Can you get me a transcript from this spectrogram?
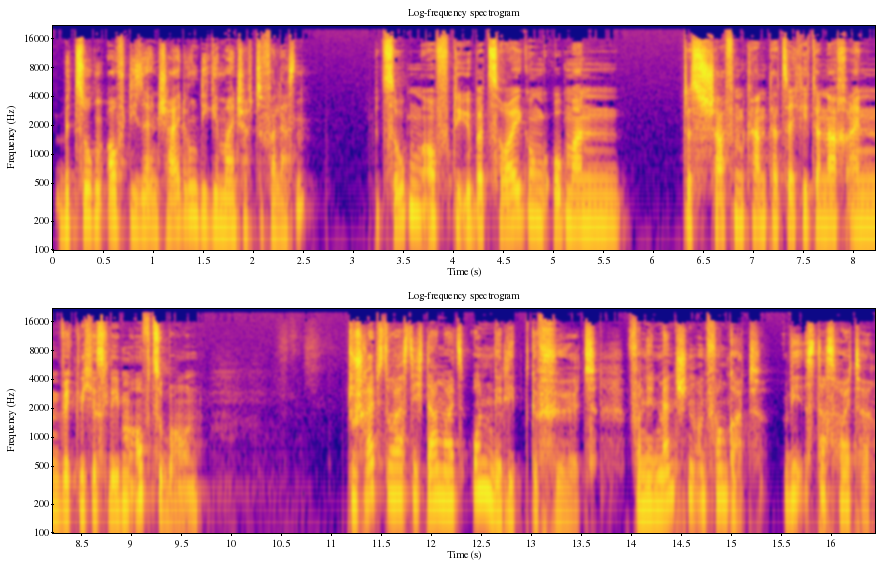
bezogen auf diese Entscheidung, die Gemeinschaft zu verlassen? Bezogen auf die Überzeugung, ob man das schaffen kann, tatsächlich danach ein wirkliches Leben aufzubauen. Du schreibst, du hast dich damals ungeliebt gefühlt von den Menschen und von Gott. Wie ist das heute?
